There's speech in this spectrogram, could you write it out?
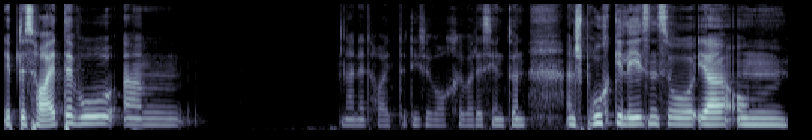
Ich habe das heute, wo, ähm, nein, nicht heute, diese Woche war das irgendwann, ein Spruch gelesen, so, ja, um,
